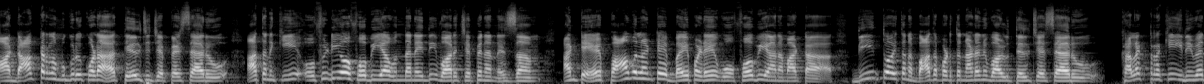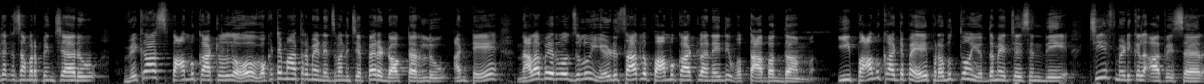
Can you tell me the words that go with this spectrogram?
ఆ డాక్టర్ల ముగ్గురు కూడా తేల్చి చెప్పేశారు. అతనికి ఒఫిడియోఫోబియా ఉందనేది వారు చెప్పిన నిజం. అంటే పాములంటే భయపడే ఓ ఫోబియా అన్నమాట. దీంతో ఇతను బాధపడుతున్నాడని వాళ్ళు తేల్చేశారు. కలెక్టర్కి ఈ నివేదిక సమర్పించారు. వికాస్ పాము కాట్లలో ఒకటి మాత్రమే నిజమని చెప్పారు డాక్టర్లు. అంటే నలభై రోజులు ఏడు సార్లు పాము కాట్లు అనేది ఉత్త అబద్ధం. ఈ పాము కాటుపై ప్రభుత్వం యుద్ధమే చేసింది. Chief medical officer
